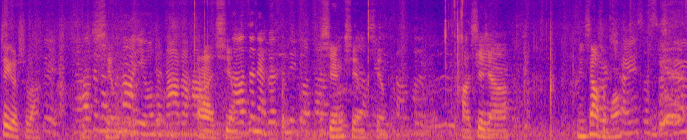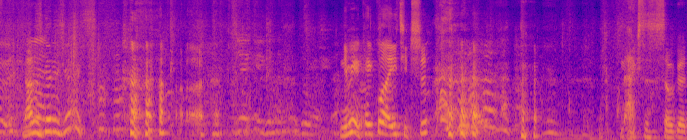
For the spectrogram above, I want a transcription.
这个是吧？对，然后这个是辣油很辣的哈。啊行然后这两个是绿豆汤。行行行。好，谢谢啊。你像什么 Chinese is so good。？Not as good as yours。你们也可以过来一起吃。Max, this is so good.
